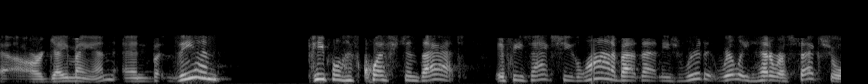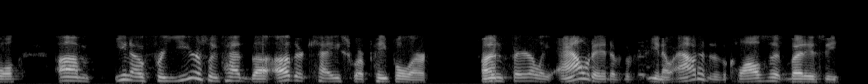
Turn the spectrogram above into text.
uh, or gay man, and but then people have questioned that if he's actually lying about that, and he's really really heterosexual. Um, you know, for years we've had the other case where people are unfairly outed of the you know outed of the closet, but is he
